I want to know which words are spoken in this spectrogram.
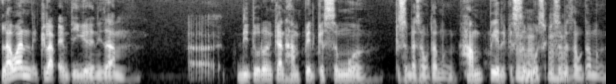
Lawan kelab M3 ni Zam. Uh, diturunkan hampir ke semua kesebelasan utama. Hampir ke semua Mhm, kesebelasan utama.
